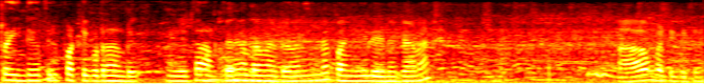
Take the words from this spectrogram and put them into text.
ട്രെയിനിന്റെ അകത്ത് ഒരു പട്ടിക്കുട്ടനുണ്ട്. ഏത് ആൾക്കാരെ കണ്ടാൽ നല്ല ഭംഗിയില്ല ഇതിനൊക്കെയാണ് ആ പട്ടിക്കുട്ടൻ.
